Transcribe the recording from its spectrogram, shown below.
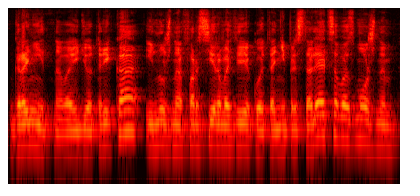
Гранитного идет река, и нужно форсировать реку, это не представляется возможным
